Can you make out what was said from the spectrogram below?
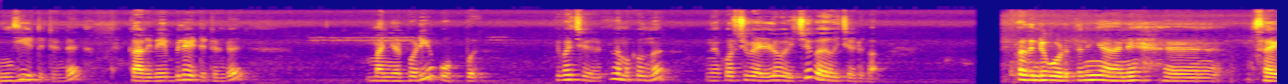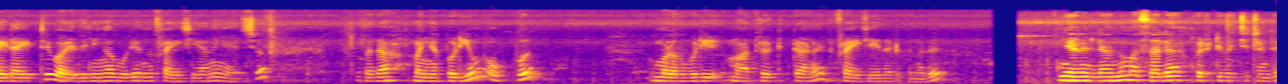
ഇഞ്ചി ഇട്ടിട്ടുണ്ട്. കറിവേപ്പില ഇട്ടിട്ടുണ്ട്. മഞ്ഞൾപ്പൊടി ഉപ്പ് ഇവ ചേർത്ത് നമുക്കൊന്ന് കുറച്ച് വെള്ളം ഒഴിച്ച് വേവിച്ചെടുക്കാം. അപ്പം അതിന്റെ കൂടെ ഞാൻ സൈഡായിട്ട് വഴുതിരിങ്ങ കൂടി ഒന്ന് ഫ്രൈ ചെയ്യാമെന്ന് വിചാരിച്ചു. അപ്പോൾ അതാ മഞ്ഞൾപ്പൊടിയും ഉപ്പ് മുളക് പൊടി മാത്രം ഇട്ടിട്ടാണ് ഇത് ഫ്രൈ ചെയ്തെടുക്കുന്നത്. ഞാനെല്ലാം ഒന്ന് മസാല പുരട്ടി വെച്ചിട്ടുണ്ട്.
